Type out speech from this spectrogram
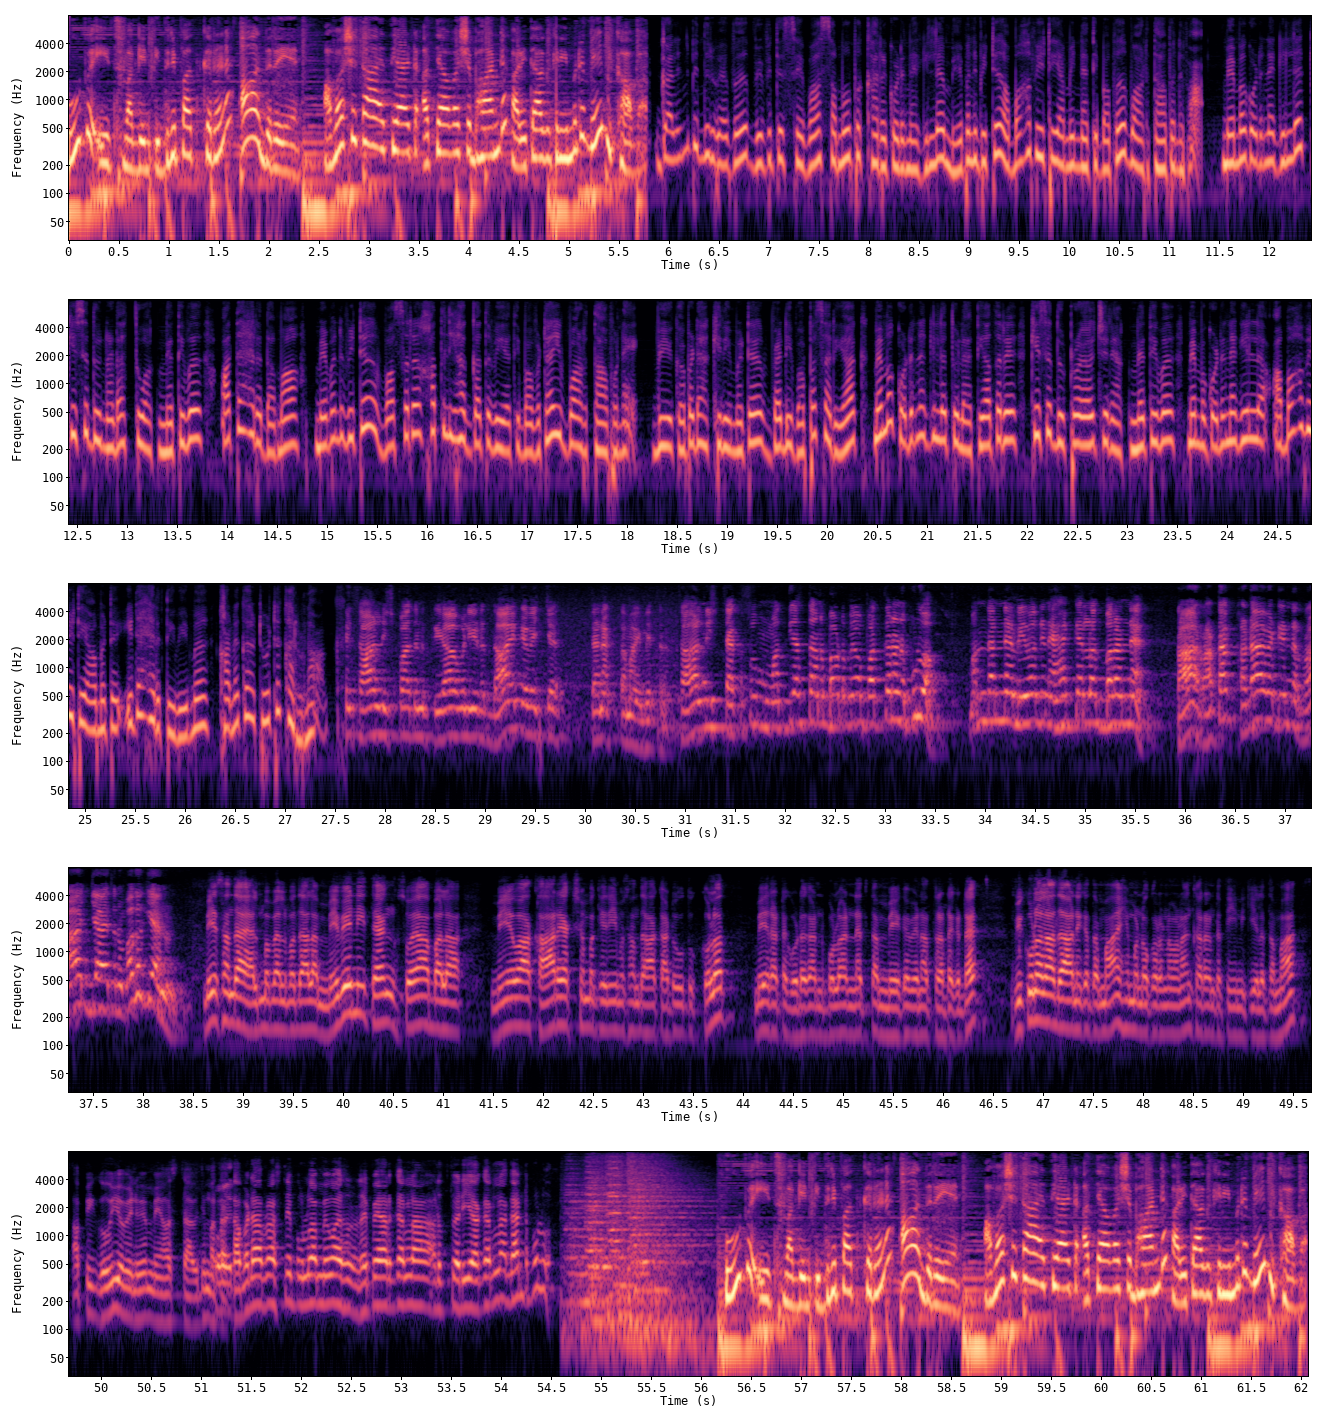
ඌබ ඊත්ස් මගින් ඉදිරිපත් කරන ආදරයෙන් අවශ්‍යතා ඇතියට අත්‍යවශ්‍ය භාණ්ඩ පරිතාග කිරීමට වේදිකාවක්. ගලින් බිඳුරු වැව විවිධ සේවා සමූපකර ගොඩනැගිල්ල මේ වන විට අභාවයට යමින් නැති බව වාර්තා වනවා. මෙම ගොඩනැගිල්ල කිසිදු නඩත්තුවක් නැතිව අතහැර දමා මෙවන විට වසර හතලිහක් ගත වී ඇති බවටයි වාර්තා වනේ. විය ගබඩා කිරීමට වැඩි වපසරයක් මෙම ගොඩනැගිල්ල තුළ ඇති අතර කිසිදු ප්‍රයෝජනයක් නැතිව මෙම ගොඩනැගිල්ල අභාවයට යාමට ඉඩ හැරතිවීම කනගාටුවට කරුණක්. සාල් නිෂ්පාදන ක්‍රියාවලියට දායක වෙච්ච තැනක් තමයි මෙතන. සාල් නිෂ්පැකසුම් මධ්‍යස්ථාන බවට මේව පත් කරන්න පුළුවන්. මන් දන්නේ මේ වගේ නැහැක් කරලවත් බලන්නේ නැහැ. රටක් කඩා වැටෙන්න රාජ්‍ය ආයතන වග කියනවා. මේ සඳහා ඇල්ම බැල්ම දාලා මෙවැනි තැන් සොයා බලා මේවා කාර්යක්ෂම කිරීම සඳහා කටයුතු කළොත් මේ රට ගොඩ ගන්න පුළුවන් නැත්නම් මේක වෙනත් රටකට විකුණලා දාන එක තමයි එහෙම නොකරනවා නම් කරන්න තියෙන කියලා තමයි අපි ගොවියෝ වෙනුවෙන් මේ අවස්ථාවේදී මතක්. කබඩා ප්‍රශ්නේ පුළුවන් මේවා රිපෙයාර් කරලා අලුත් වැඩියා කරලා ගන්න පුළුවන්. ඌබ ඊත්ස් මගින් ඉදිරිපත් කරන ආදරයෙන් අවශ්‍යතා ඇතියට අත්‍යවශ්‍ය භාණ්ඩ පරිතාග කිරීමට වේදිකාවක්.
